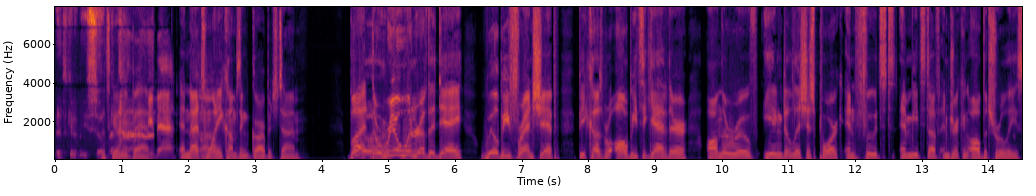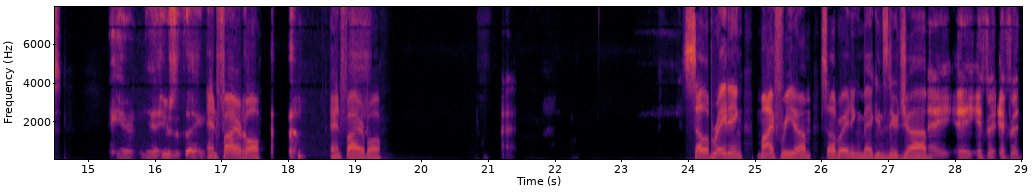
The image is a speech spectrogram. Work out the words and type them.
It's gonna be so. It's bad. gonna be bad. Be bad. And that 20 comes in garbage time. But the real winner of the day will be friendship because we'll all be together on the roof eating delicious pork and foods and meat stuff and drinking all the Trulies Here, yeah. Here's the thing. and Fireball. and Fireball. Celebrating my freedom, celebrating Megan's new job. Hey, hey, if it if it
